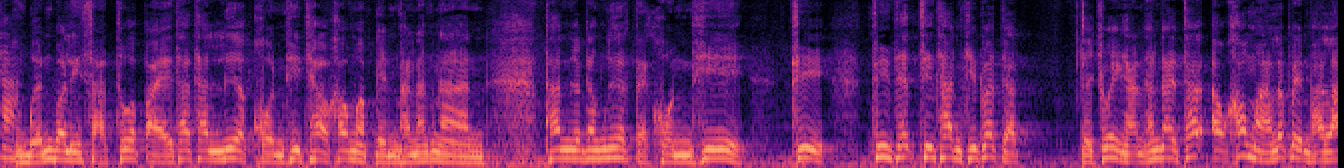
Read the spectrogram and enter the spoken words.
ค่ะเหมือนบริษัททั่วไป ถ้าท่านเลือกคนที่เช่าเข้ามาเป็นพนักงาน ท่านก็ต้องเลือกแต่คนที่ที่ที่ที่ที่ท่านคิดว่าจะ จะช่วยงานท่านได้ถ้าเอาเข้ามาแล้วเป็นภาระ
